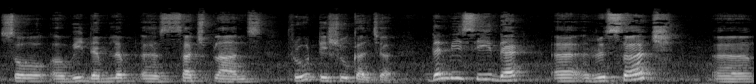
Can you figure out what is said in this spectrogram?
So uh, we developed uh, such plants through tissue culture. Then we see that uh, research uh,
